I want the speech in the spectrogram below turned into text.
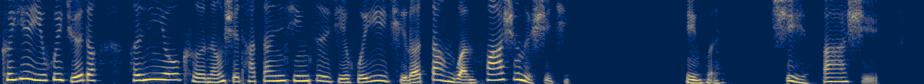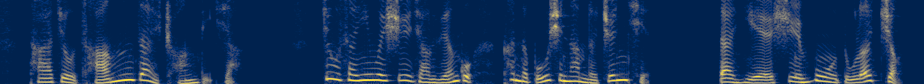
可叶一辉觉得很有可能是他担心自己回忆起了当晚发生的事情，因为事发时。他就藏在床底下，就算因为视角的缘故看的不是那么的真切，但也是目睹了整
